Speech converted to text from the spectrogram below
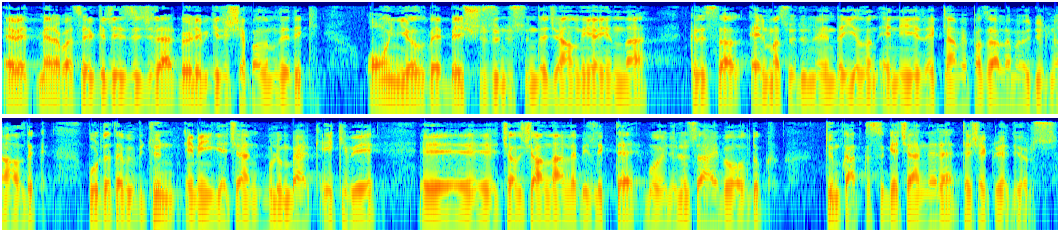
Evet, merhaba sevgili izleyiciler. Böyle bir giriş yapalım dedik. 10 yıl ve 500'ün üstünde canlı yayınla Kristal Elmas Ödülleri'nde yılın en iyi reklam ve pazarlama ödülünü aldık. Burada tabii bütün emeği geçen Bloomberg ekibi, eee, çalışanlarla birlikte bu ödülün sahibi olduk. Tüm katkısı geçenlere teşekkür ediyoruz.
